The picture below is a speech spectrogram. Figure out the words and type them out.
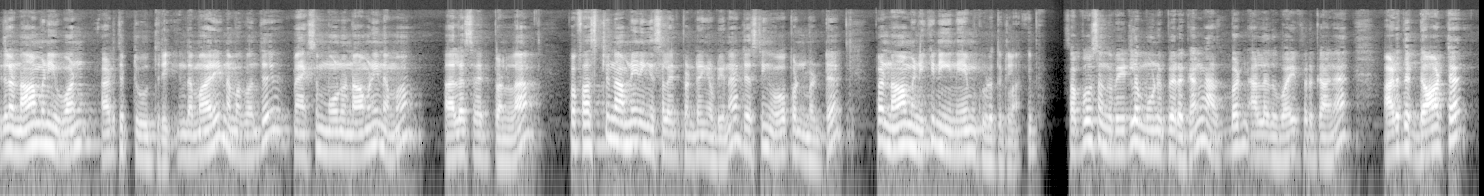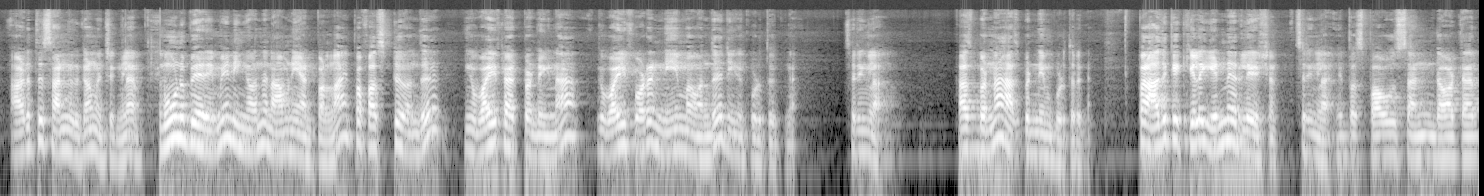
இதில் நாமினி ஒன் அடுத்து டூ த்ரீ இந்த மாதிரி நமக்கு வந்து மேக்ஸிமம் மூணு நாமினி நம்ம அதில் செலக்ட் பண்ணலாம். இப்போ ஃபஸ்ட்டு நாமினி நீங்கள் செலக்ட் பண்ணுறீங்க அப்படின்னா ஜஸ்ட் நீங்கள் ஓப்பன் பண்ணிட்டு இப்போ நாமினிக்கு நீங்கள் நேம் கொடுத்துக்கலாம். இப்போ சப்போஸ் அங்கே வீட்டில் மூணு பேர் இருக்காங்க ஹஸ்பண்ட் அல்லது ஒய்ஃப் இருக்காங்க. அடுத்து டாட்டர் அடுத்து சன் இருக்கான்னு வச்சுக்கங்களேன். மூணு பேரையுமே நீங்கள் வந்து நாமினி ஆட் பண்ணலாம். இப்போ ஃபஸ்ட்டு வந்து நீங்கள் ஒய்ஃப் ஆட் பண்ணுறீங்கன்னா உங்கள் ஒய்ஃபோட நேமை வந்து நீங்கள் கொடுத்துருக்குங்க சரிங்களா? ஹஸ்பண்ட்னா ஹஸ்பண்ட் நேம் கொடுத்துருங்க. இப்போ அதுக்கு கீழே என்ன ரிலேஷன் சரிங்களா? இப்போ spouse son daughter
